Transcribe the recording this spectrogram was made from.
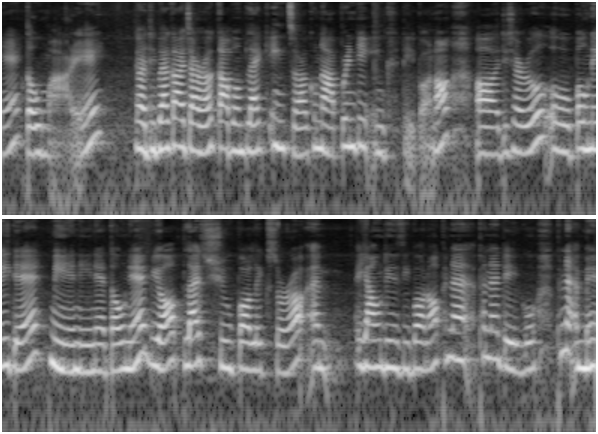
နဲ့သုံးပါတယ်ဒါဒီဘက်ကကျတော့ carbon black ink ဆိုတာခုန printing ink တွေပေါ့နော်အာဒီချာတို့ဟိုပုံနှိပ်တဲ့မင်းအနေနဲ့သုံးတယ်ပြီးတော့ black shoe polish ဆိုတော့ အအယောင်တင်စီပေါ့နော်ဖက်နှက်ဖက်နှက်တွေကိုဖက်နှက်အမဲ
